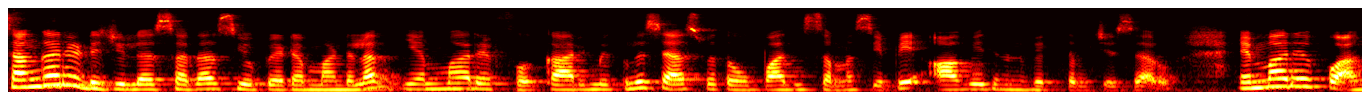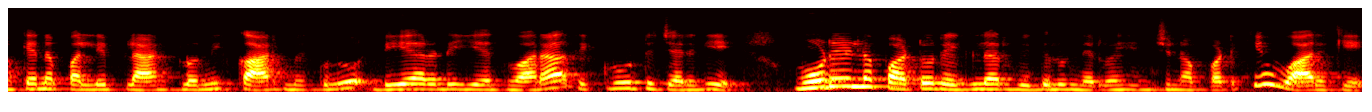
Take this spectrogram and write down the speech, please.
సంగారెడ్డి జిల్లా సదాశివపేట మండలం ఎంఆర్ఎఫ్ కార్మికులు శాశ్వత ఉపాధి సమస్యపై ఆవేదనను వ్యక్తం చేశారు. ఎంఆర్ఎఫ్ అంకెనపల్లి ప్లాంట్లోని కార్మికులు డిఆర్డీఏ ద్వారా రిక్రూట్ జరిగి మూడేళ్ళ పాటు రెగ్యులర్ విధులు నిర్వహించినప్పటికీ వారికి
